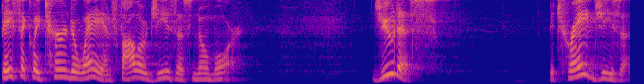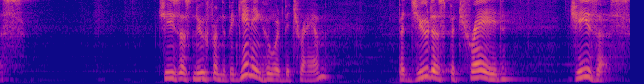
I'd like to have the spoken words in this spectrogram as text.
basically turned away and followed Jesus no more. Judas betrayed Jesus. Jesus knew from the beginning who would betray him, but Judas betrayed Jesus.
